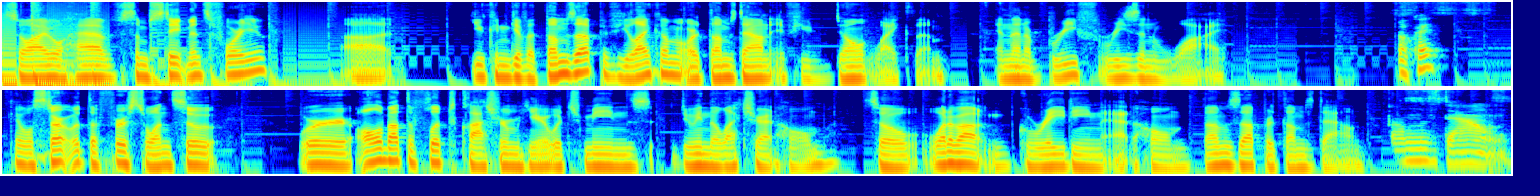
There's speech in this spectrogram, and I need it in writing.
So, I will have some statements for you. Uh, you can give a thumbs up if you like them or thumbs down if you don't like them and then a brief reason why. Okay. Okay, we'll start with the first one. So, we're all about the flipped classroom here, which means doing the lecture at home. So, what about grading at home? Thumbs up or thumbs down? Thumbs down.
